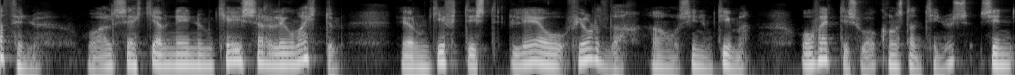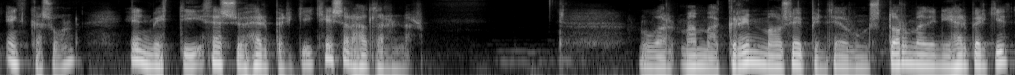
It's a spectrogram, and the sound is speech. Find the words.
aðinu og alls ekki af neinum keisarlegum ættum þegar hún giftist Leo fjörða á sínum tíma og fætti svo Konstantínus sinn engasón einmitt í þessu herbergi keisarhallarinnar. Nú var mamma grimm á sveipin þegar hún stormaði inn í herbergið,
